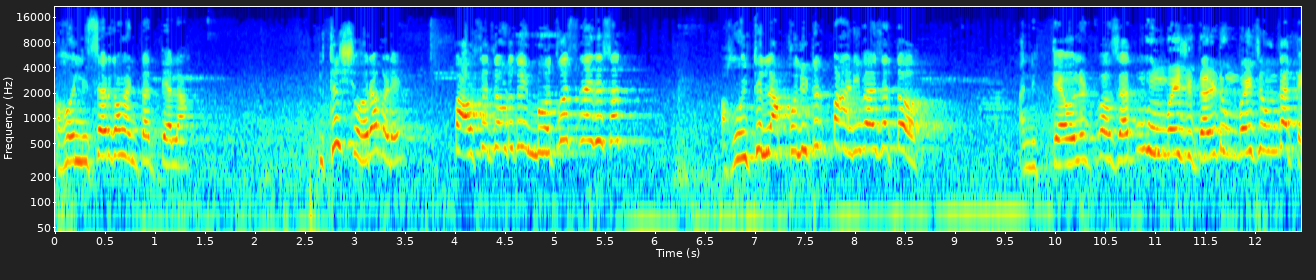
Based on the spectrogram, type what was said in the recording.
अहो निसर्ग म्हणतात त्याला. इथे शहराकडे पावसाचं एवढं काही महत्वच नाही दिसत. अहो इथे लाखो लिटर पाणी वाया जातं आणि त्या उलट पावसात मुंबई जिथं मुंबई जाऊन जाते.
